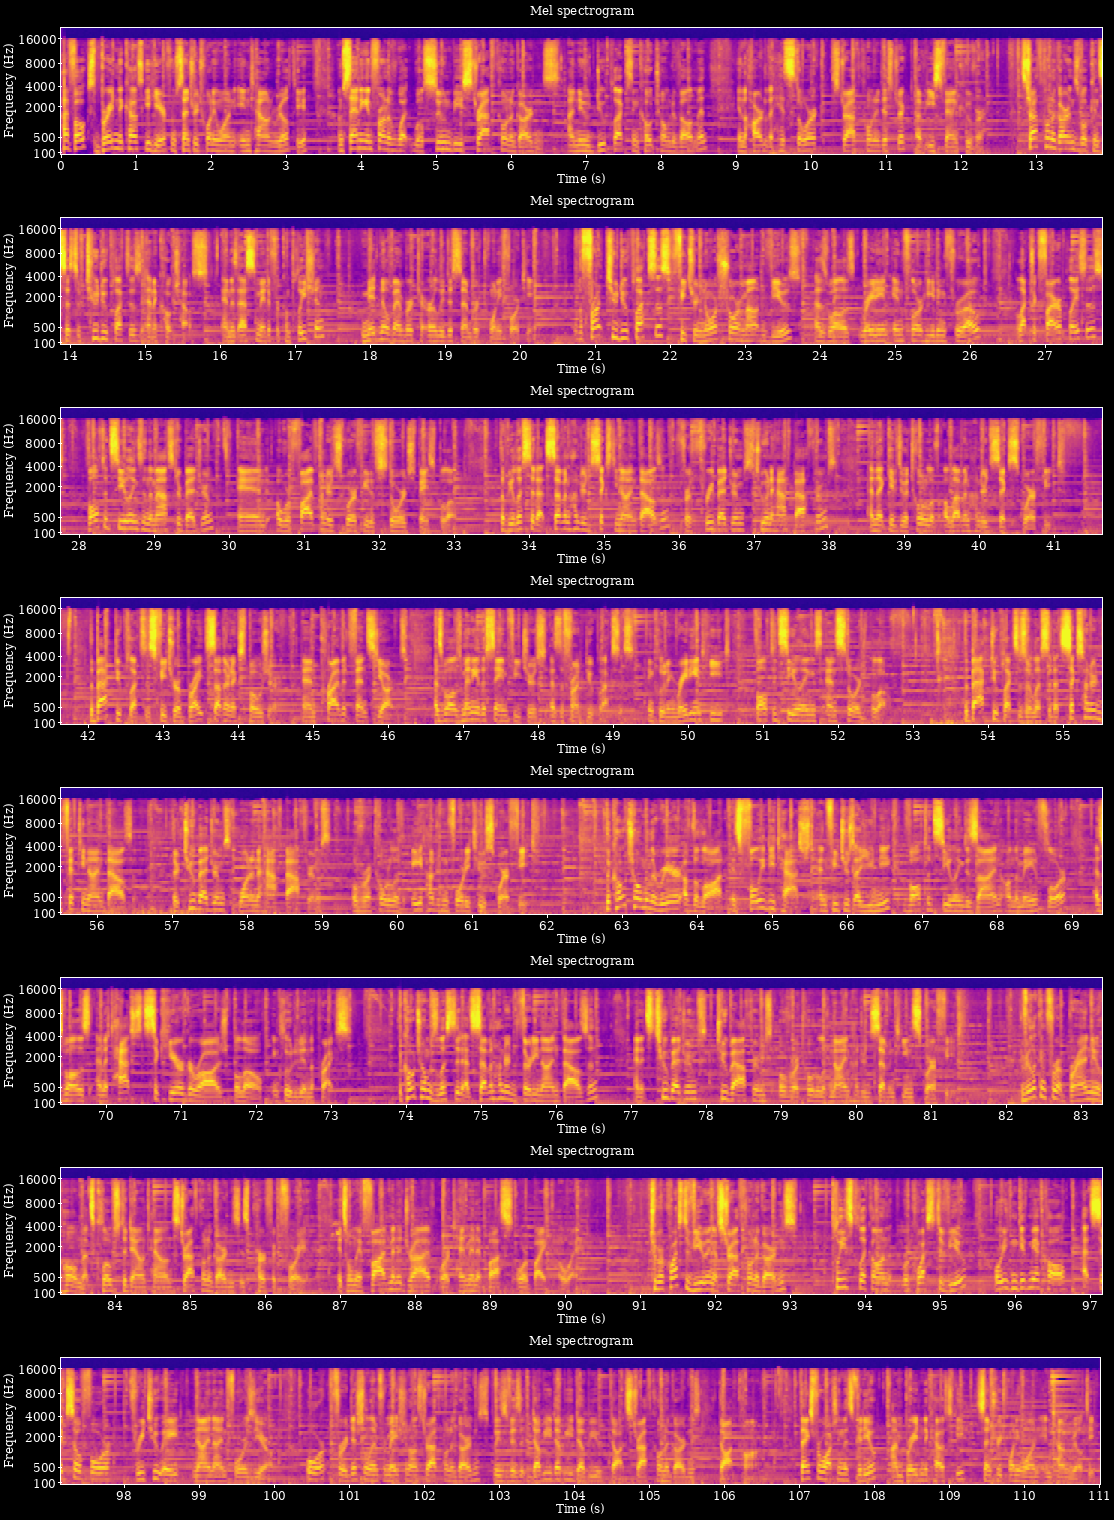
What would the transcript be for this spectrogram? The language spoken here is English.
Hi folks, Braden Dukowski here from Century 21 In-Town Realty. I'm standing in front of what will soon be Strathcona Gardens, a new duplex and coach home development in the heart of the historic Strathcona district of East Vancouver. Strathcona Gardens will consist of two duplexes and a coach house and is estimated for completion mid-November to early December 2014. The front two duplexes feature North Shore mountain views, as well as radiant in-floor heating throughout, electric fireplaces, vaulted ceilings in the master bedroom, and over 500 square feet of storage space below. They'll be listed at 769,000 for three bedrooms, two and a half bathrooms, and that gives you a total of 1,106 square feet. The back duplexes feature a bright southern exposure and private fenced yards, as well as many of the same features as the front duplexes, including radiant heat, vaulted ceilings, and storage below. The back duplexes are listed at 659,000. They're two bedrooms, one and a half bathrooms, over a total of 842 square feet. The coach home in the rear of the lot is fully detached and features a unique vaulted ceiling design on the main floor, as well as an attached secure garage below included in the price. The coach home is listed at 739,000 and it's two bedrooms, two bathrooms over a total of 917 square feet. If you're looking for a brand new home that's close to downtown, Strathcona Gardens is perfect for you. It's only a five minute drive or a 10 minute bus or bike away. To request a viewing of Strathcona Gardens, please click on Request to View, or you can give me a call at 604-328-9940. Or for additional information on Strathcona Gardens, please visit www.strathconagardens.com. Thanks for watching this video. I'm Braden Dukowski, Century 21 In Town Realty.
